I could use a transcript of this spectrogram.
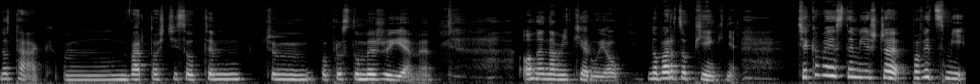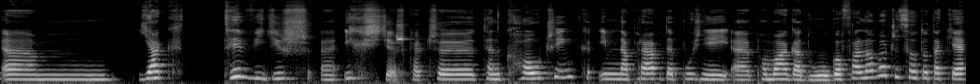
No tak, mm, wartości są tym, czym po prostu my żyjemy. One nami kierują. No bardzo pięknie. Ciekawa jestem jeszcze, powiedz mi, jak ty widzisz e, ich ścieżkę? Czy ten coaching im naprawdę później e, pomaga długofalowo, czy są to takie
